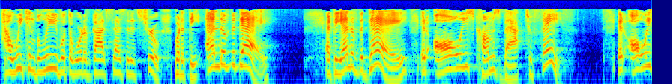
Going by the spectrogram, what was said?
how we can believe what the Word of God says that it's true. But at the end of the day, at the end of the day, it always comes back to faith. It always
